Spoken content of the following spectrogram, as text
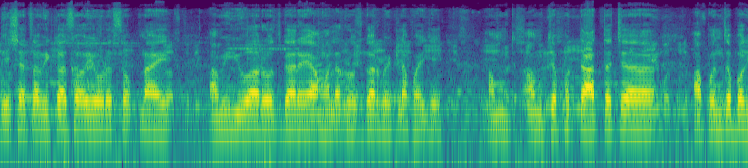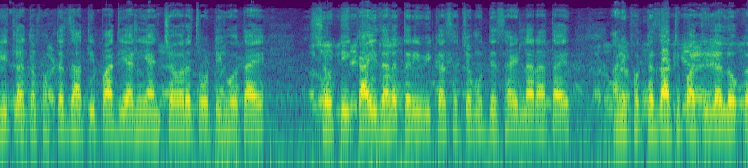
देशाचा विकास व्हावा एवढं स्वप्न आहे. आम्ही युवा रोजगार आहे आम्हाला रोजगार भेटला पाहिजे. आम आमच्या फक्त आताच्या आपण जर बघितलं तर फक्त जातीपाती आणि यांच्यावरच वोटिंग होत आहे. शेवटी काही झालं तरी विकासाचे मुद्दे साईडला राहत आहेत आणि फक्त जातीपातीला लोक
